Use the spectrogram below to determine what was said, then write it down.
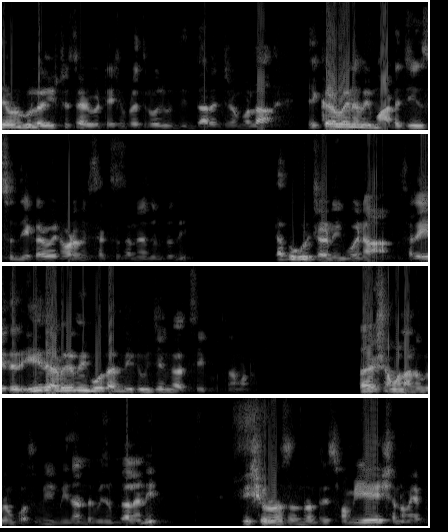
దేవుడి గుళ్ళో ఈస్ట్ సైడ్ పెట్టేసి ప్రతిరోజు దీన్ని ధరించడం వల్ల ఎక్కడ పోయినా మీ మాట జీవిస్తుంది ఎక్కడ పోయినా కూడా మీకు సక్సెస్ అనేది ఉంటుంది. డబ్బు గురించి అడగడానికి పోయినా సరే ఏది ఏది అడగడానికి పోతే అది మీకు విజయంగా చేకూరుతుంది అనమాట అనుగ్రహం కోసం మీ మీద అందరి మీద ఉండాలని ఈశ్వర స్వామి ఏ శనమయ్యప్ప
